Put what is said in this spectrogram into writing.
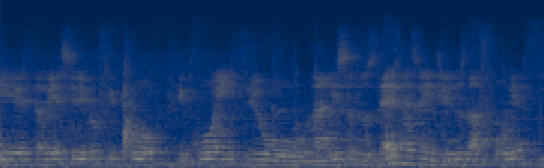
E também esse livro ficou, ficou entre o, na lista dos 10 mais vendidos da Folha e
